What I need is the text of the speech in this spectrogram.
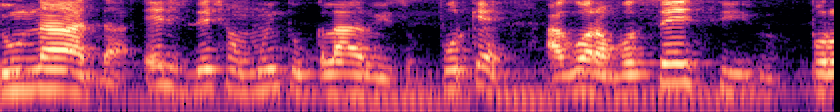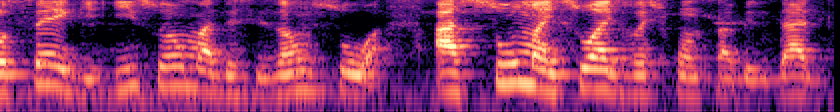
do nada. Eles deixam muito claro isso. Por quê? Agora, você se prossegue, isso é uma decisão sua. Assuma as suas responsabilidades.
